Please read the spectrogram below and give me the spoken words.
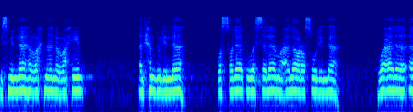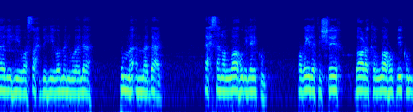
بسم الله الرحمن الرحيم. الحمد لله والصلاة والسلام على رسول الله وعلى آله وصحبه ومن والاه. ثم أما بعد. أحسن الله إليكم. فضيلة الشيخ بارك الله فيكم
